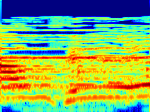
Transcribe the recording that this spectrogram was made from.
上前。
